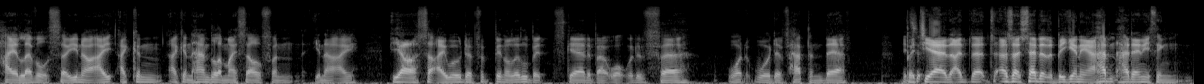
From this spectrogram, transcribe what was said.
high level. So you know, I, I can I can handle it myself, and you know, I yeah. So I would have been a little bit scared about what would have uh, what would have happened there. It's but yeah, that, that, as I said at the beginning, I hadn't had anything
